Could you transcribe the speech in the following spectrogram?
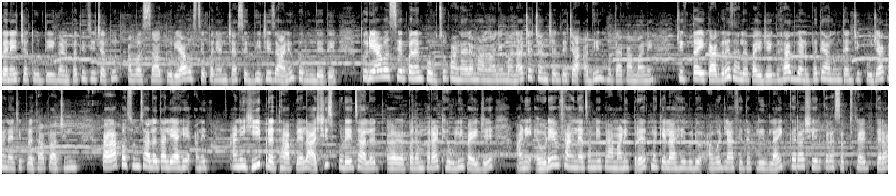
गणेश चतुर्थी गणपतीची चतुर्थ अवस्था तुर्यावस्थेपर्यंतच्या सिद्धीची जाणीव करून देते. तुर्यावस्थेपर्यंत पोहोचू पाहणाऱ्या मानवाने मनाच्या चंचलतेच्या अधीन होता कामाने चित्त एकाग्र झालं पाहिजे. घरात गणपती आणून त्यांची पूजा करण्याची प्रथा प्राचीन काळापासून चालत आली आहे आणि आणि ही प्रथा आपल्याला अशीच पुढे चालत परंपरा ठेवली पाहिजे. आणि एवढे सांगण्याचा मी प्रामाणिक प्रयत्न केला आहे. व्हिडिओ आवडला असेल तर प्लीज लाईक करा शेअर करा सबस्क्राईब करा.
